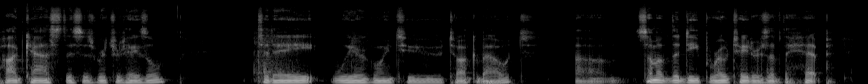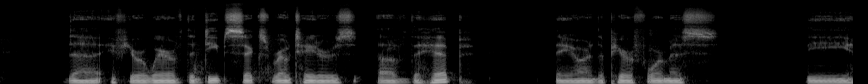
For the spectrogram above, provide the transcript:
podcast. This is Richard Hazel. Today, we are going to talk about um, some of the deep rotators of the hip. The if you're aware of the deep six rotators of the hip, they are the piriformis, the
